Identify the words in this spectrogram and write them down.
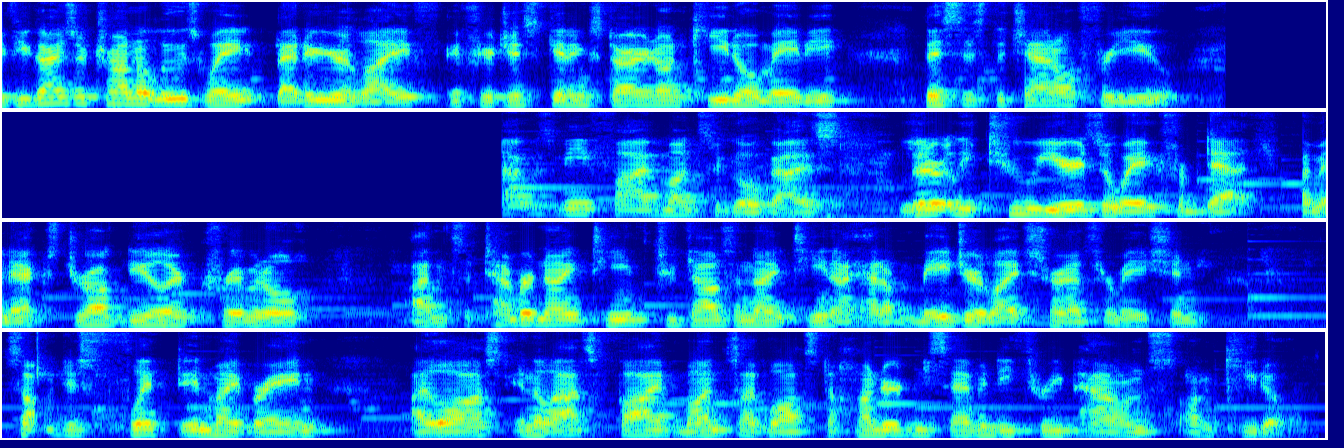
If you guys are trying to lose weight, better your life, if you're just getting started on keto maybe, this is the channel for you. That was me five months ago, guys. Literally two years away from death. I'm an ex-drug dealer, criminal. On September 19th, 2019, I had a major life transformation. Something just flipped in my brain. I lost, in the last five months, I've lost 173 pounds on keto.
